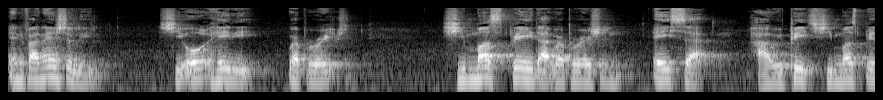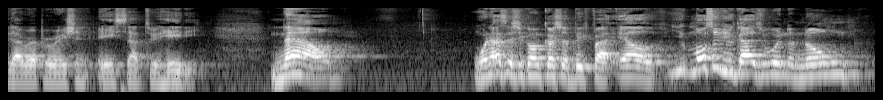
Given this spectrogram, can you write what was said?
and financially. She owed Haiti reparation. She must pay that reparation ASAP. I repeat, she must pay that reparation ASAP to Haiti. Now, when I said she's gonna catch a big fat L, you, most of you guys wouldn't have known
